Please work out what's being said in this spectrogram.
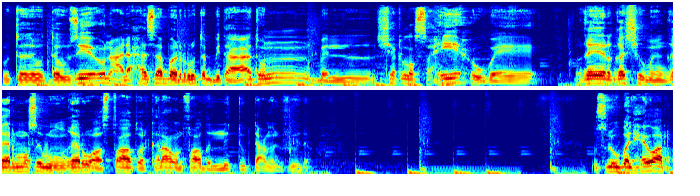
وتوزيعهم على حسب الرتب بتاعتهم بالشكل الصحيح وبغير غش ومن غير نصب ومن غير واسطات والكلام الفاضي اللي أنتوا بتعملوا فيه ده. أسلوب الحوار.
